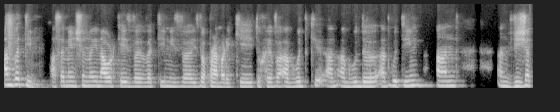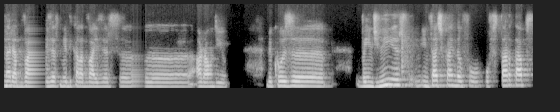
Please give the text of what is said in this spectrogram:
And the team, as I mentioned in our case, the, the team is the, is the primary key to have a good a good uh, a good team. And and visionary advisors, medical advisors uh, uh, around you, because uh, the engineers in such kind of, of startups,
